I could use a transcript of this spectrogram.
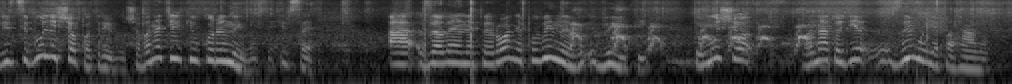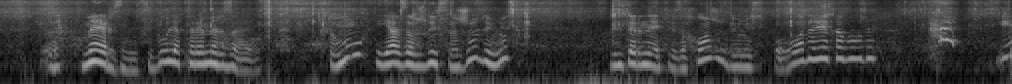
від цибулі що потрібно? Щоб вона тільки укоренилася і все. А зелене перо не повинне ви- вийти, тому що вона тоді зимує погано, мерзне, цибуля перемерзає. Тому я завжди сажу, дивлюсь, в інтернеті заходжу, дивлюсь, погода яка буде. І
